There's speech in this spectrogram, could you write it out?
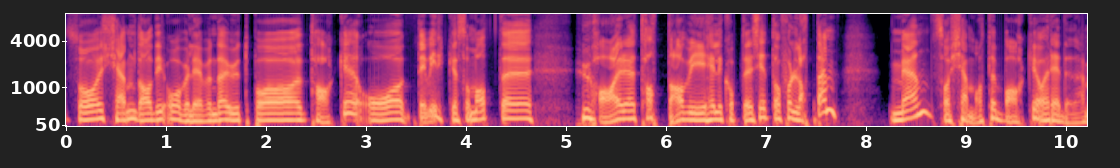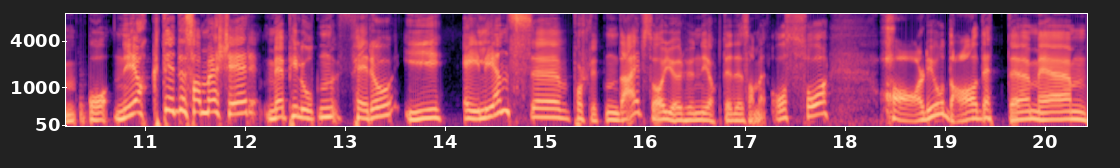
så kommer da de overlevende ut på taket, og det virker som at hun har tatt av i helikopteret sitt og forlatt dem. Men så kommer hun tilbake og redder dem, og nøyaktig det samme skjer med piloten Ferro i Aliens. Eh, På slutten der så gjør hun nøyaktig det samme. Og så har de jo da dette med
